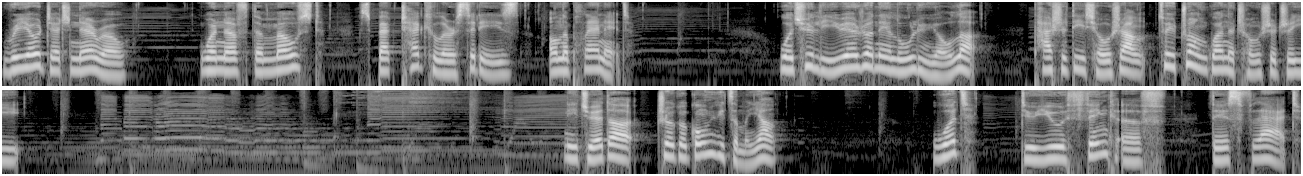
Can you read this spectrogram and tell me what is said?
Rio de Janeiro, one of the most spectacular cities on the planet. 我去里约热内卢旅游了，它是地球上最壮观的城市之一。你觉得这个公寓怎么样？What do you think of this flat？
